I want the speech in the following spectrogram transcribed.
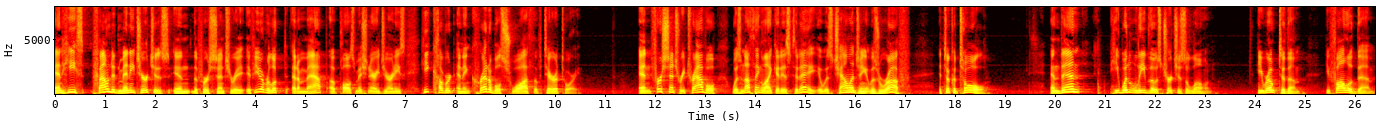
And he founded many churches in the first century. If you ever looked at a map of Paul's missionary journeys, he covered an incredible swath of territory. And first century travel was nothing like it is today. It was challenging, it was rough, it took a toll. And then he wouldn't leave those churches alone. He wrote to them, he followed them,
